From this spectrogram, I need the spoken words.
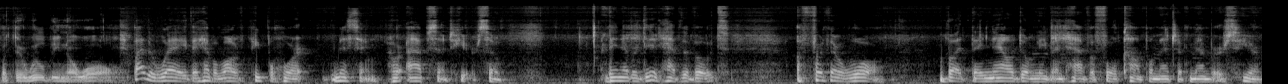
but there will be no wall. By the way, they have a lot of people who are missing, who are absent here. So they never did have the votes for their wall, but they now don't even have a full complement of members here.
